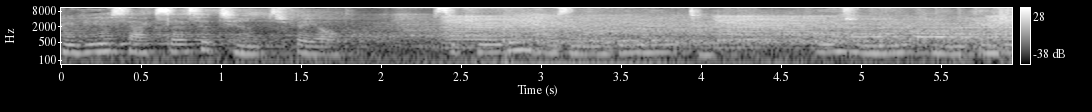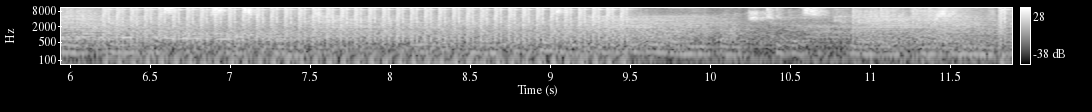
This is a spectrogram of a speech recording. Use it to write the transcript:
Previous access attempts failed. Security has now been alerted. Please remain calm and do not let this access fail. Be prepared to present your identity badge to the security personnel.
